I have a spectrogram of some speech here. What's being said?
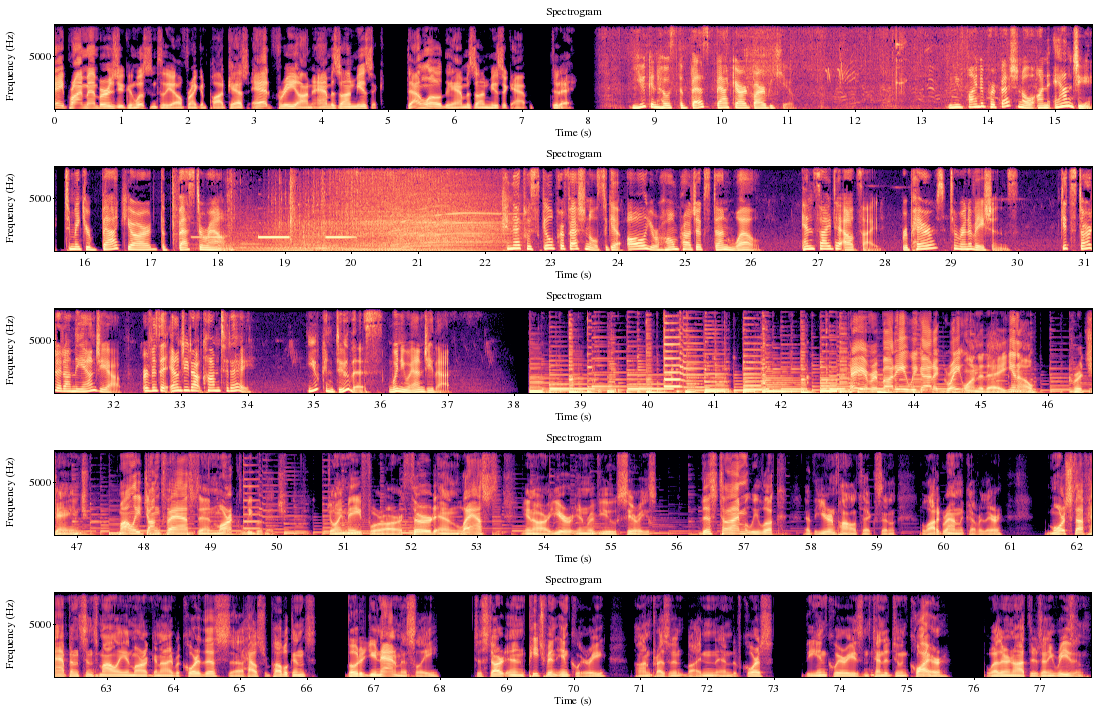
Hey, Prime members, you can listen to the Al Franken podcast ad free on Amazon Music. Download the Amazon Music app today. You can host the best backyard barbecue when you find a professional on Angie to make your backyard the best around. Connect with skilled professionals to get all your home projects done well. Inside to outside, repairs to renovations. Get started on the Angie app or visit Angie.com today. You can do this when you Angie that. Hey, everybody, we got a great one today, you know, for a change. Molly Jong-Fast and Mark Leibovich join me for our third and last in our Year in Review series. This time we look at the year in politics and a lot of ground to cover there. More stuff happened since Molly and Mark and I recorded this. Uh, House Republicans voted unanimously to start an impeachment inquiry on President Biden. And of course, the inquiry is intended to inquire whether or not there's any reason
